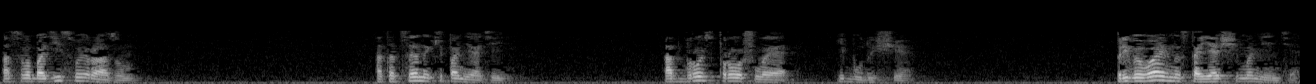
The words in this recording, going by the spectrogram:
освободи свой разум – от оценок и понятий. Отбрось прошлое и будущее. Пребывай в настоящем моменте.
